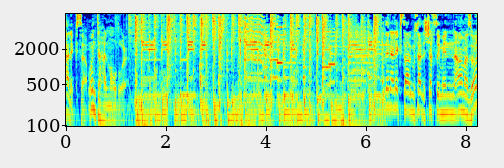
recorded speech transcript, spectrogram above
أليكسا وانتهى الموضوع. بعدين اليكسا المساعد الشخصي من أمازون.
